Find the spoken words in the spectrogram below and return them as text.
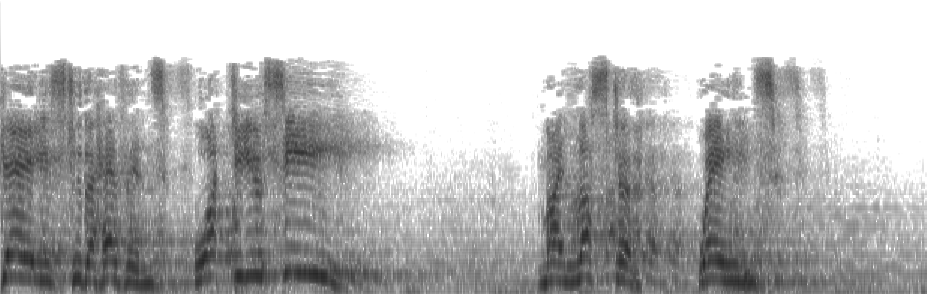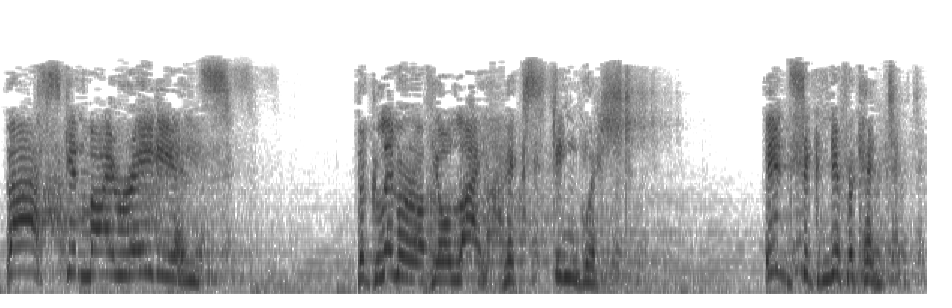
Gaze to the heavens. What do you see? My luster wanes. Bask in my radiance. The glimmer of your life extinguished. Insignificant.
